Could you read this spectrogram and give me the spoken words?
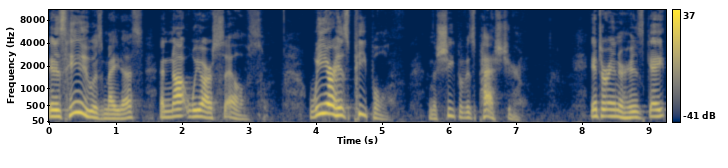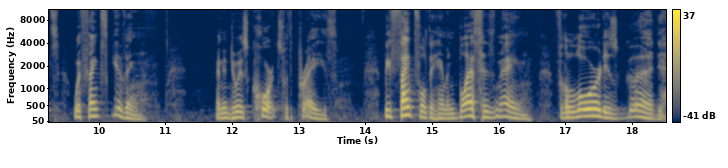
It is He who has made us, and not we ourselves. We are His people and the sheep of His pasture. Enter into His gates with thanksgiving and into his courts with praise. Be thankful to him and bless his name, for the Lord is good.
